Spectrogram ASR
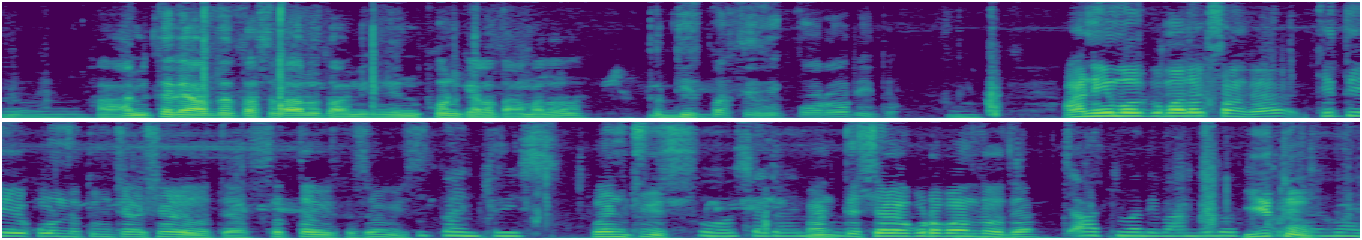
हा. आम्ही तरी अर्धा तासात आलो होतो आम्ही. फोन केला होता आम्हाला ना. तर तीस पस्तीस एक पोरं होती इथं. आणि मग मला सांगा किती एकूण तुमच्या शेळ्या होत्या? सत्तावीस का सव्वीस? पंचवीस. पंचवीस. हो आणि त्या शेळ्या कुठं बांधल्या होत्या? आतमध्ये बांधलं इथं? होतं हो.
